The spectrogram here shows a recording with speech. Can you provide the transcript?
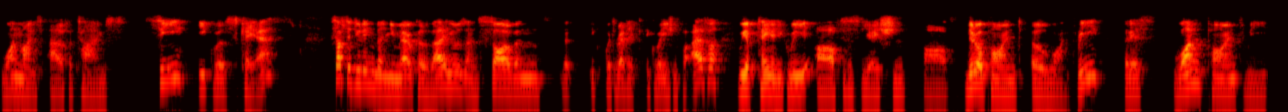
1 minus alpha times C equals Ks. Substituting the numerical values and solving the quadratic equation for alpha, we obtain a degree of dissociation of 0.013, that is 1.3%.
